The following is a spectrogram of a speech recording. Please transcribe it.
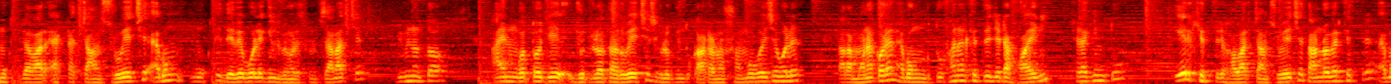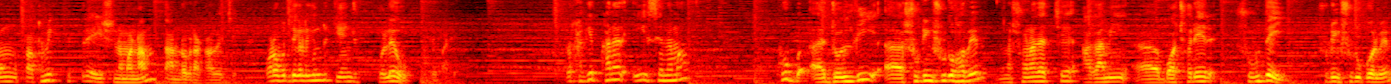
মুক্তি দেওয়ার একটা চান্স রয়েছে এবং মুক্তি দেবে বলে কিন্তু ভেঙ্কটেশ ফিল্মস জানাচ্ছে। বিভিন্নত আইনগত যে জটিলতা রয়েছে সেগুলো কিন্তু কাটানো সম্ভব হয়েছে বলে তারা মনে করেন এবং তুফানের ক্ষেত্রে যেটা হয়নি সেটা কিন্তু এর ক্ষেত্রে হওয়ার চান্স রয়েছে তাণ্ডবের ক্ষেত্রে এবং প্রাথমিক ক্ষেত্রে এই সিনেমার নাম তাণ্ডব রাখা হয়েছে। পরবর্তীকালে কিন্তু চেঞ্জ হলেও হতে পারে। তো শাকিব খানের এই সিনেমা খুব জলদি শুটিং শুরু হবে। শোনা যাচ্ছে আগামী বছরের শুরুতেই শুটিং শুরু করবেন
